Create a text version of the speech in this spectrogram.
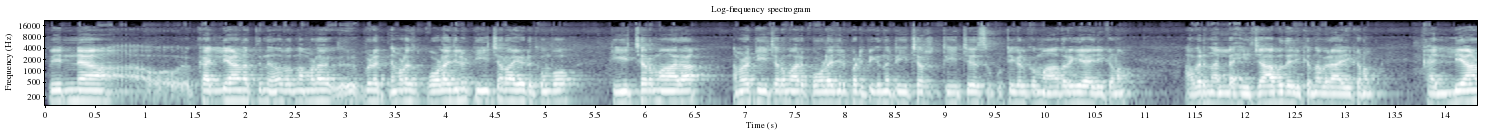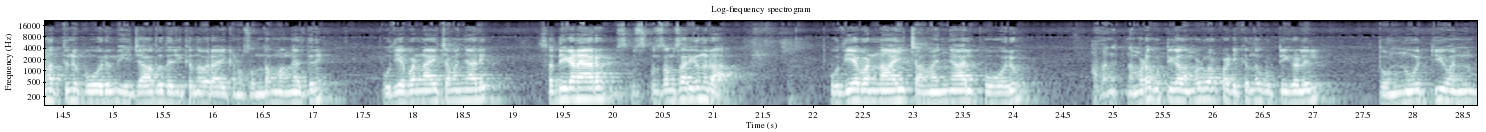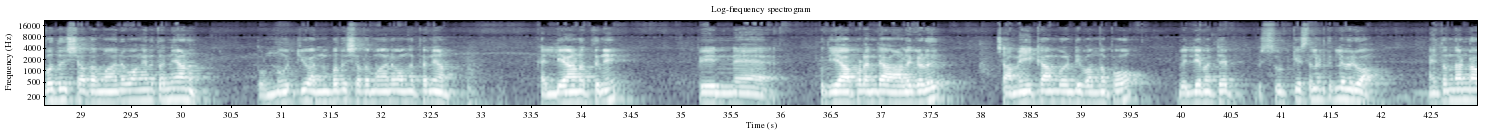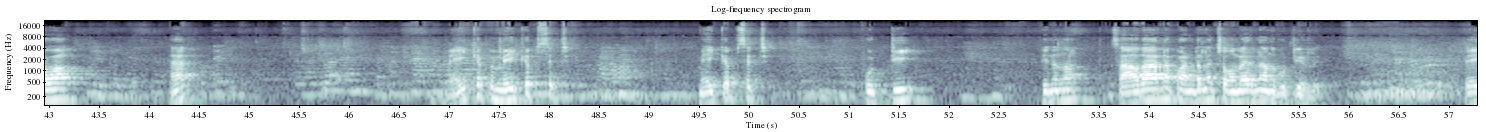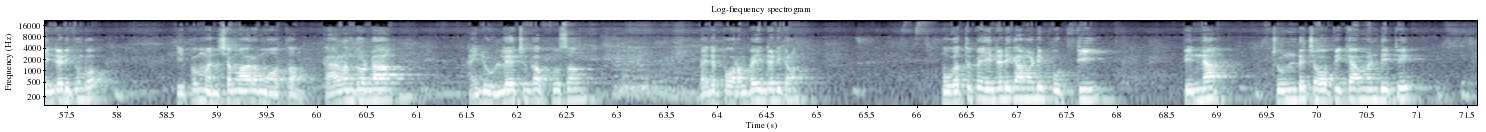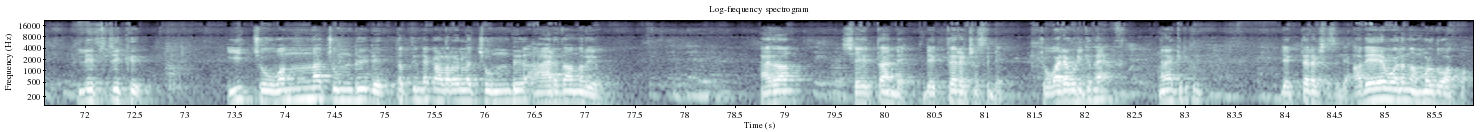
പിന്നെ കല്യാണത്തിന് നമ്മളെ ഇവിടെ നമ്മളെ കോളേജിൽ ടീച്ചറായി എടുക്കുമ്പോൾ ടീച്ചർമാരാ നമ്മുടെ ടീച്ചർമാർ കോളേജിൽ പഠിപ്പിക്കുന്ന ടീച്ചർ ടീച്ചേഴ്സ് കുട്ടികൾക്ക് മാതൃകയായിരിക്കണം. അവർ നല്ല ഹിജാബ് ധരിക്കുന്നവരായിരിക്കണം. കല്യാണത്തിന് പോലും ഹിജാബ് ധരിക്കുന്നവരായിരിക്കണം. സ്വന്തം മംഗലത്തിന് പുതിയ പെണ്ണായി ചമഞ്ഞാൽ ശ്രദ്ധിക്കണേ ആരും സംസാരിക്കുന്നുണ്ടാ പുതിയ പെണ്ണായി ചമഞ്ഞാൽ പോലും അത് നമ്മുടെ കുട്ടികൾ നമ്മൾ പഠിക്കുന്ന കുട്ടികളിൽ തൊണ്ണൂറ്റി ഒൻപത് ശതമാനവും അങ്ങനെ തന്നെയാണ്. തൊണ്ണൂറ്റി ഒൻപത് ശതമാനവും അങ്ങനെ തന്നെയാണ്. കല്യാണത്തിന് പിന്നെ പുതിയാപ്പളന്റെ ആളുകൾ ചമയിക്കാൻ വേണ്ടി വന്നപ്പോൾ വലിയ മറ്റേ സൂട്ട് കേസിലെടുത്തിട്ടില്ല വരുവാ? അതിനെന്താ ഉണ്ടാവുക? ഏ? Makeup makeup set makeup set putty പിന്നെന്നാ സാധാരണ പണ്ടെല്ലാം ചുമരനാണ് കുട്ടികളിൽ പെയിന്റ് അടിക്കുമ്പോൾ ഇപ്പം മനുഷ്യന്മാരെ മുഖത്താണ്. കാരണം എന്തുകൊണ്ടാ? അതിന്റെ ഉള്ളിൽ വെച്ചും കക്കൂസാണ്. അപ്പം അതിന്റെ പുറം പെയിന്റ് അടിക്കണം. മുഖത്ത് പെയിന്റ് അടിക്കാൻ വേണ്ടി പുട്ടി പിന്നെ ചുണ്ട് ചോപ്പിക്കാൻ വേണ്ടിയിട്ട് ലിപ്സ്റ്റിക്ക് ഈ ചുവന്ന ചുണ്ട് രക്തത്തിന്റെ കളറുള്ള ചുണ്ട് ആരതാന്നറിയോ? ആരതാ? ഷെയ്ത്താന്റെ രക്തരക്ഷസിന്റെ ചോര കുടിക്കുന്ന? അങ്ങനെ ആക്കിയിരിക്കുന്നു രക്തരക്ഷസിന്റെ. അതേപോലെ നമ്മൾ ദ്വാക്കുക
